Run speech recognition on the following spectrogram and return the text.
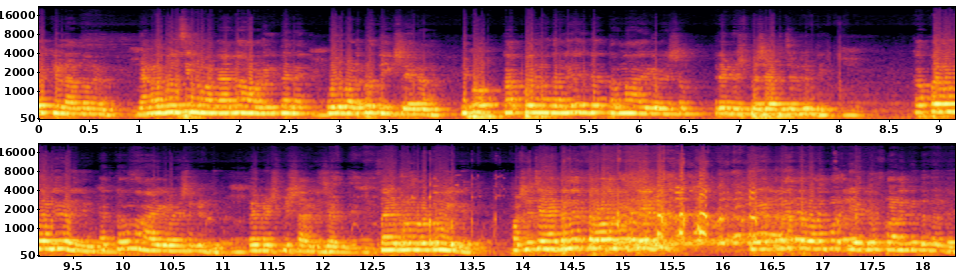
വെക്കേണ്ടതെന്ന് പറയുന്നത്. ഞങ്ങളൊക്കെ ഒരു സിനിമാക്കാരനാവണമെങ്കിൽ തന്നെ ഒരുപാട് പ്രതീക്ഷയിലാണ്. ഇപ്പൊ കപ്പൽ മുതലാളി എന്റെ എത്ര നായക വേഷം രമേഷ് പ്രശാന്തി ചേട്ടൻ കിട്ടി? കപ്പൽ മുതലാളി കഴിഞ്ഞു. എത്ര നായക വേഷം കിട്ടി രമേഷ് പിഷാരടി ചേട്ടൻ സൈഡ് റോളിലോട്ട് പോയില്ലേ? പക്ഷെ ചേട്ടൻ എത്ര പടം പൊട്ടിയിട്ടും ചേട്ടൻ എത്ര പടം പൊട്ടിയിട്ടും പടം കിട്ടുന്നുണ്ട്.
